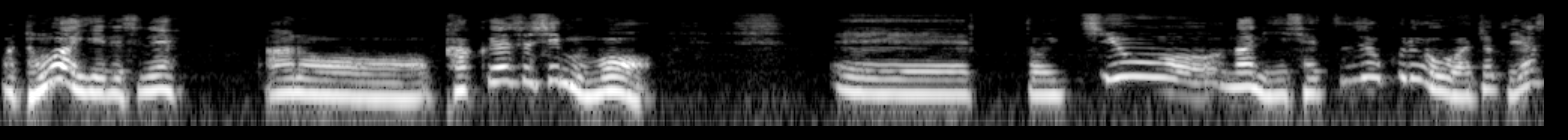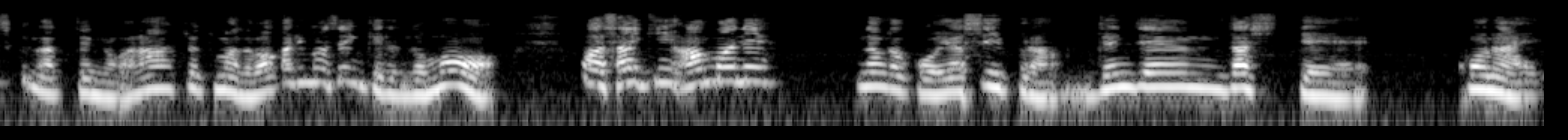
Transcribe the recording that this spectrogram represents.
まあ、とはいえですね、あのー、格安 SIM も、えー、と、一応何、接続料はちょっと安くなってんのかな？ちょっとまだわかりませんけれども、まあ最近あんまね、なんかこう安いプラン全然出してこない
